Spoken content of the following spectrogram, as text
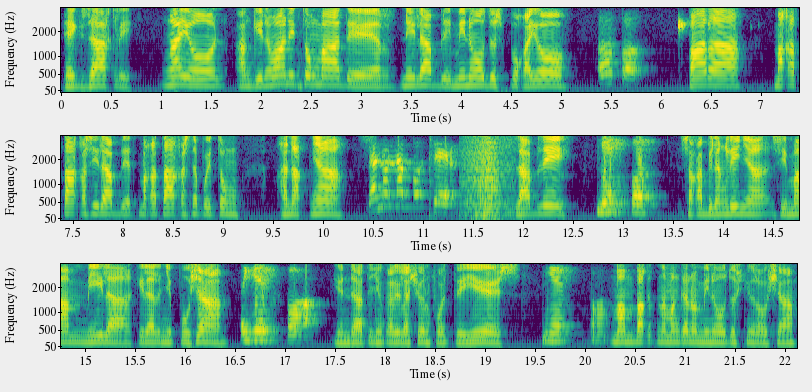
Exactly. Ngayon, ang ginawa nitong mother ni Lovely, minodus po kayo Opo. para makatakas si Lovely at makatakas na po itong anak niya. Ganun na po, sir. Lovely, Yes po. sa kabilang linya, si Ma'am Mila, kilala niyo po siya. Yes po. Yun dati yung karelasyon for 3 years. Yes po. Ma'am, bakit naman gano'n minodus niyo raw siya?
